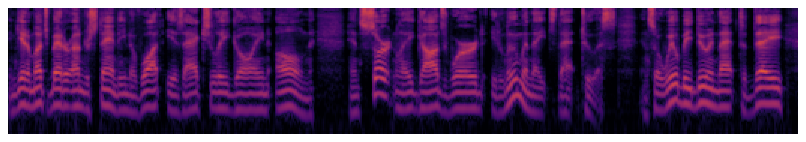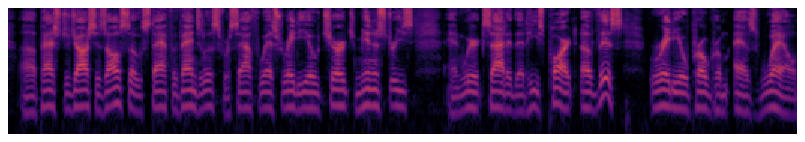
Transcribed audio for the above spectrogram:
and get a much better understanding of what is actually going on. And certainly God's Word illuminates that to us. And so we'll be doing that today. Uh, Pastor Josh is also staff evangelist for Southwest Radio Church Ministries, and we're excited that he's part of this radio program as well.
